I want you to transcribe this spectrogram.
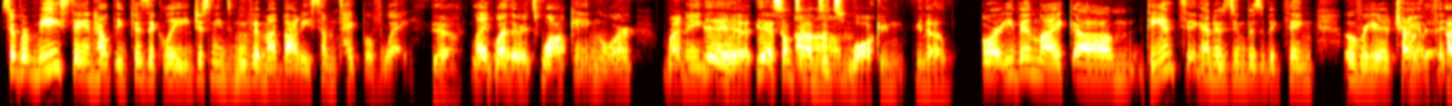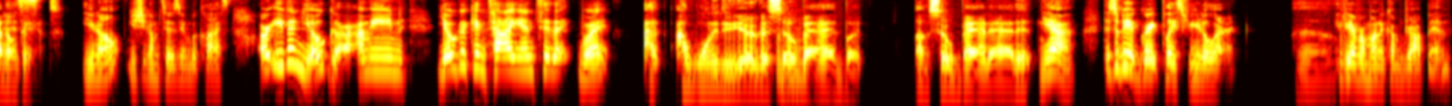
So for me, staying healthy physically just means moving my body some type of way, yeah, like whether it's walking or running yeah, yeah, or, yeah. Sometimes it's um, walking. You know, or even like um, dancing. I know Zumba's a big thing over here at Triumph okay, Fitness. I don't dance. You know, you should come to a Zumba class or even yoga. I mean, yoga can tie into that. What? I I want to do yoga so Mhm. bad, but I'm so bad at it. Yeah, this would be a great place for you to learn Uh, if you ever want to come drop in.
